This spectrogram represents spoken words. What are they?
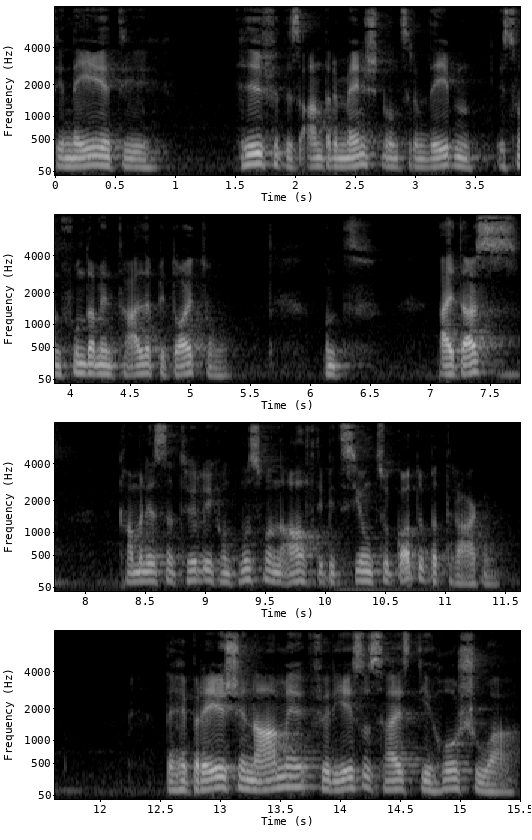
Die Nähe, die Hilfe des anderen Menschen in unserem Leben ist von fundamentaler Bedeutung. Und all das kann man jetzt natürlich und muss man auch auf die Beziehung zu Gott übertragen. Der hebräische Name für Jesus heißt Jehoshua,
